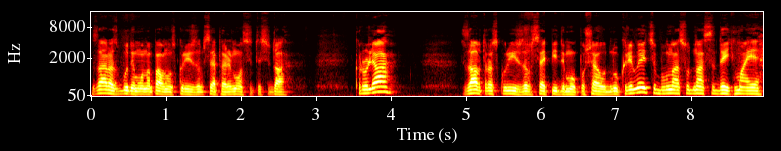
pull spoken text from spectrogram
Зараз будемо, напевно, скоріш за все, переносити сюди кроля. Завтра, скоріш за все, підемо по ще одну крилицю, бо в нас одна сидить, має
